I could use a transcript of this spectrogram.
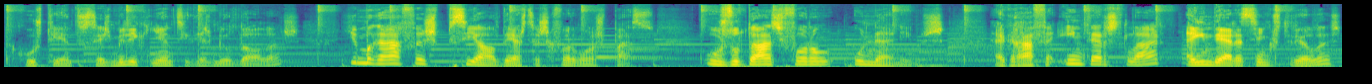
que custa entre 6.500 e 10 mil dólares, e uma garrafa especial destas que foram ao espaço. Os resultados foram unânimes. A garrafa interestelar ainda era 5 estrelas,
